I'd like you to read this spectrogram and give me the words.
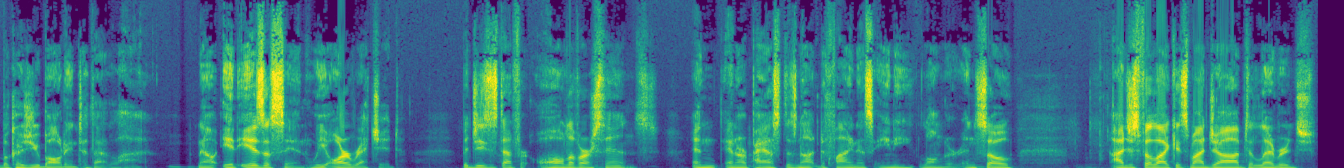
because you bought into that lie. Mm-hmm. Now, it is a sin. We are wretched. But Jesus died for all of our sins. And, and our past does not define us any longer. And so I just feel like it's my job to leverage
